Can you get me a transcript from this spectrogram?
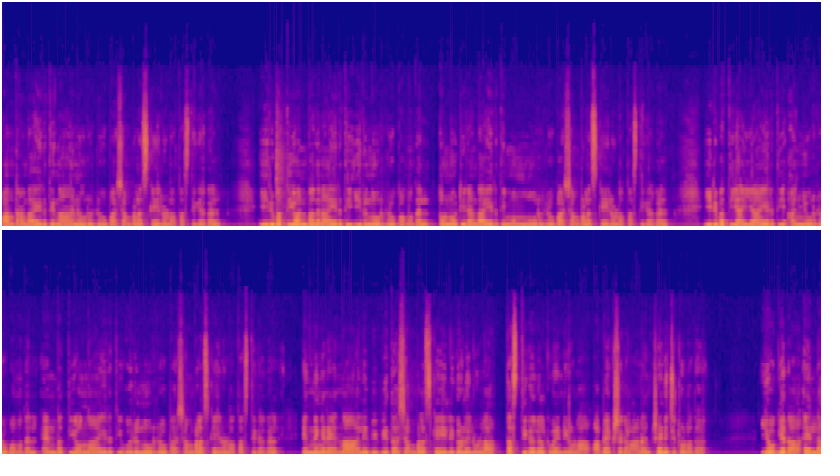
പന്ത്രണ്ടായിരത്തി നാനൂറ് രൂപ ശമ്പള സ്കെയിലുള്ള തസ്തികകൾ ഇരുപത്തി ഒൻപതിനായിരത്തി ഇരുന്നൂറ് രൂപ മുതൽ തൊണ്ണൂറ്റി രണ്ടായിരത്തി മുന്നൂറ് രൂപ ശമ്പള സ്കെയിലുള്ള തസ്തികകൾ ഇരുപത്തി അയ്യായിരത്തി അഞ്ഞൂറ് രൂപ മുതൽ എൺപത്തി ഒന്നായിരത്തി ഒരുന്നൂറ് രൂപ ശമ്പള സ്കെയിലുള്ള തസ്തികകൾ എന്നിങ്ങനെ നാല് വിവിധ ശമ്പള സ്കെയിലുകളിലുള്ള തസ്തികകൾക്ക് വേണ്ടിയുള്ള അപേക്ഷകളാണ് ക്ഷണിച്ചിട്ടുള്ളത്. യോഗ്യത എല്ലാ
